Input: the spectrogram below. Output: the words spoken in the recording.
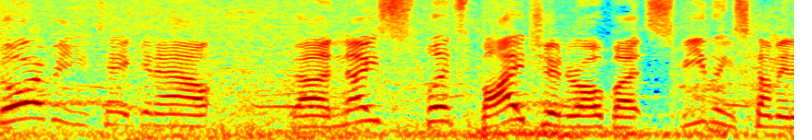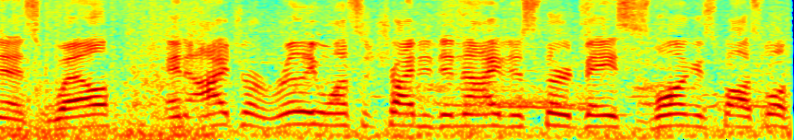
Thor being taken out. Uh, nice splits by Jinro, but Speedling's coming as well. And Idra really wants to try to deny this third base as long as possible.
